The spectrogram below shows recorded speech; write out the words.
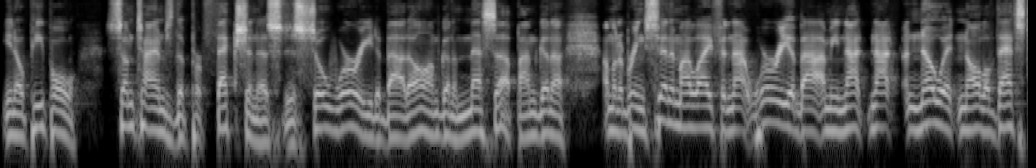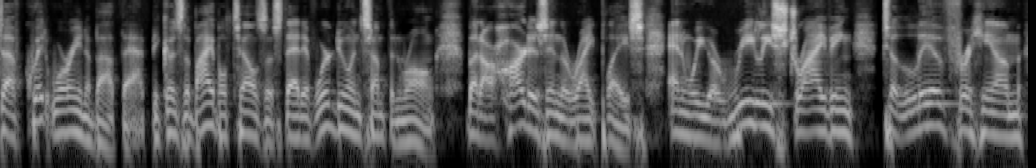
You know, people sometimes the perfectionist is so worried about oh i'm going to mess up. I'm going to i'm going to bring sin in my life and not worry about i mean not not know it and all of that stuff. Quit worrying about that because the bible tells us that if we're doing something wrong but our heart is in the right place and we are really striving to live for him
